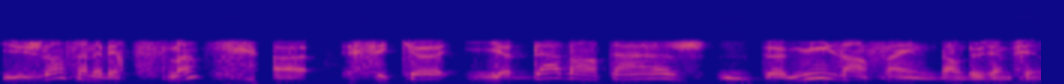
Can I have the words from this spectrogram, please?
je lance un avertissement. Euh, c'est qu'il y a davantage de mise en scène dans le deuxième film.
